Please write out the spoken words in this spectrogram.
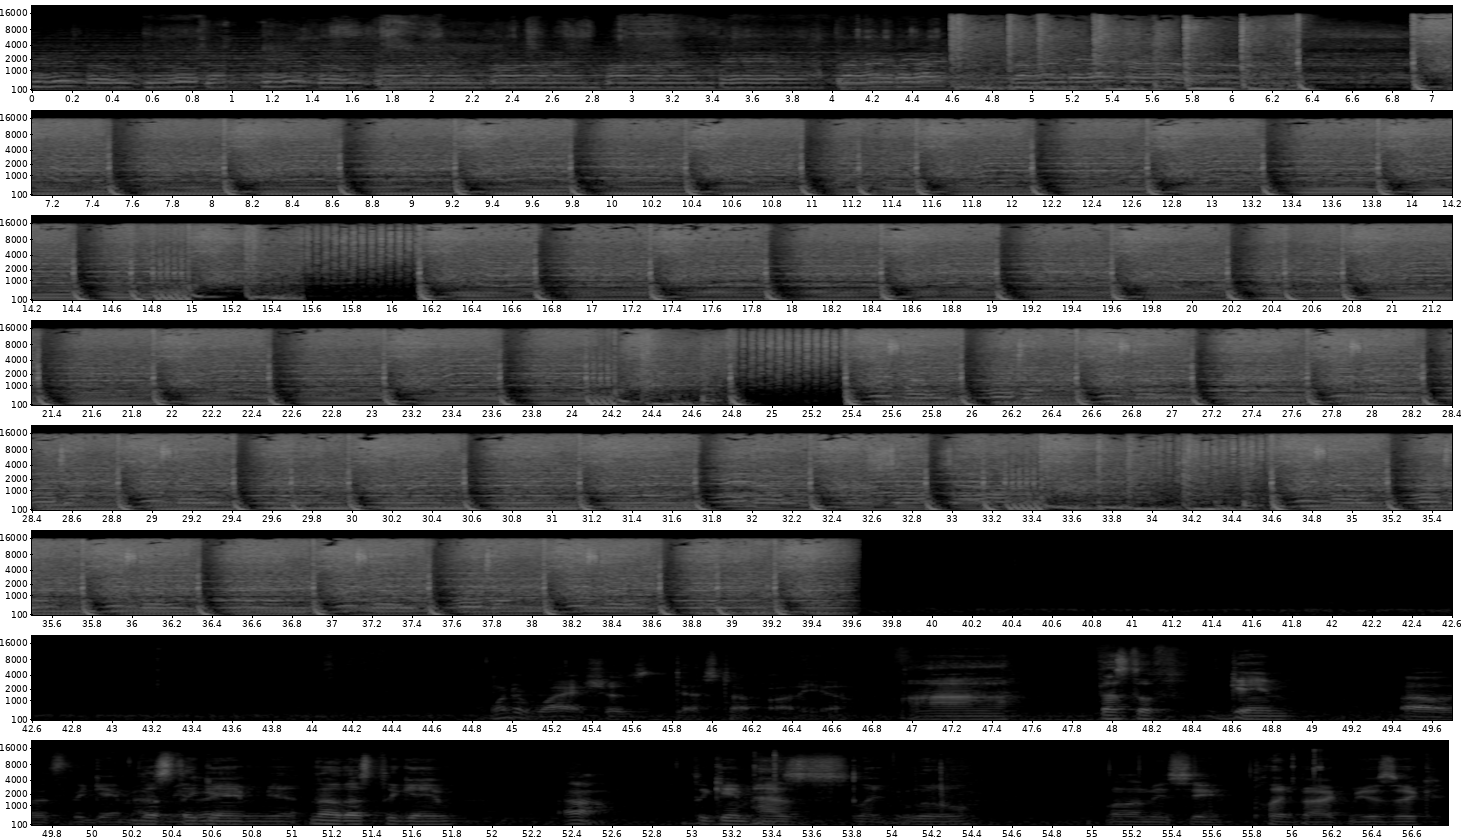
I wonder why it shows desktop audio. Uh, that's the game. Oh, that's the game. That's the music? game. Yeah. No, that's the game. Oh, The game has like little well, let me see. playback music.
